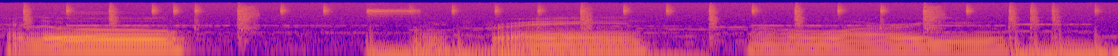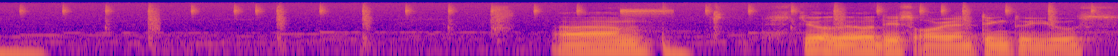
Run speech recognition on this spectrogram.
Hello, my friend. How are you? Um, still a little disorienting to use.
